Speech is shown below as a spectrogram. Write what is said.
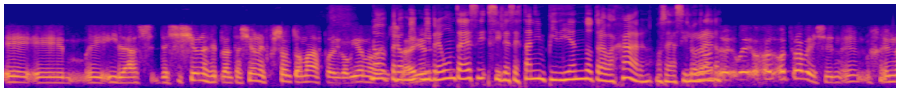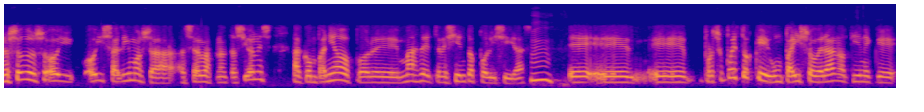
eh, eh, y las decisiones de plantaciones son tomadas por el gobierno. No, pero mi, pregunta es si, les están impidiendo trabajar, o sea, si lograron. Eh, otra vez, nosotros hoy hoy salimos a hacer las plantaciones acompañados por más de 300 policías. Mm. por supuesto que un país soberano tiene que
